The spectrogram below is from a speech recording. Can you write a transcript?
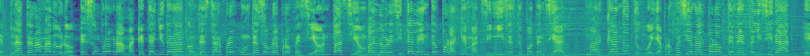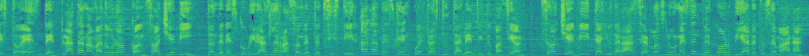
De Plátano Maduro es un programa que te ayudará a contestar preguntas sobre profesión, pasión, valores y talento para que maximices tu potencial, marcando tu huella profesional para obtener felicidad. Esto es De Plátano Maduro con Sochi B, donde descubrirás la razón de tu existir a la vez que encuentras tu talento y tu pasión. Sochi B te ayudará a hacer los lunes el mejor día de tu semana.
